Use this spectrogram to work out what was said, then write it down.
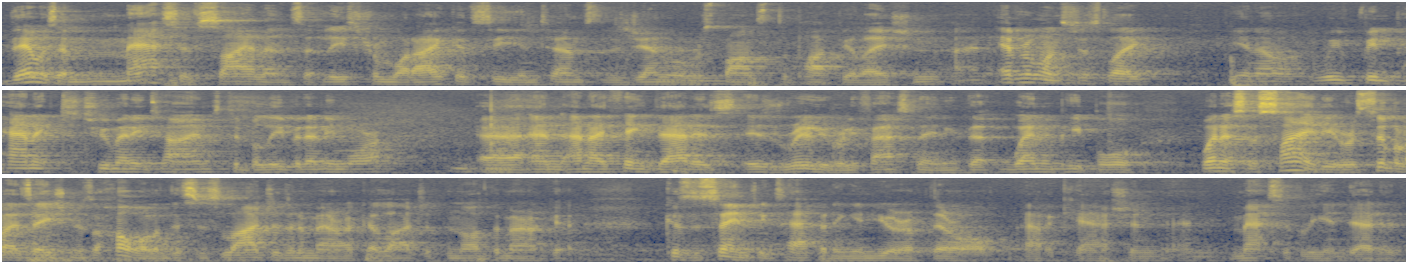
there was a massive silence, at least from what I could see, in terms of the general response to the population. Everyone's just like, you know, we've been panicked too many times to believe it anymore, mm-hmm. uh, and and I think that is is really really fascinating. That when people, when a society or a civilization as a whole, and this is larger than America, larger than North America because the same thing's happening in Europe. They're all out of cash and, and massively indebted.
